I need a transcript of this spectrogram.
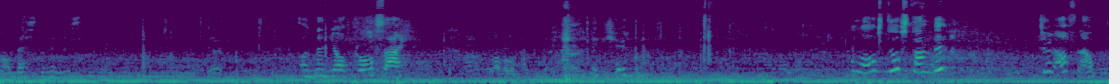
Not best of these. Then your the game. Thank you. Hello, still standing. Turn it off now.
